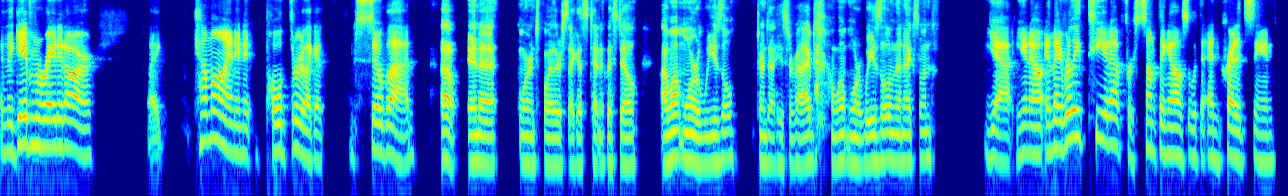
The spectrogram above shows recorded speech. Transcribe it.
and they gave him a rated R. Like, come on. And it pulled through. Like, a, I'm so glad. Oh, and uh, we're in spoilers, I guess technically still. I want more Weasel. Turns out he survived. I want more Weasel in the next one. Yeah, you know, and they really tee it up for something else with the end credits scene.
